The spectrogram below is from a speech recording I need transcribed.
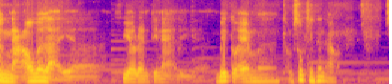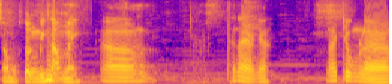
cân não với lại uh, Fiorentina thì biết tụi em ờ, cảm xúc như thế nào sau một tuần biến động này uh, thế nào nha nói chung là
